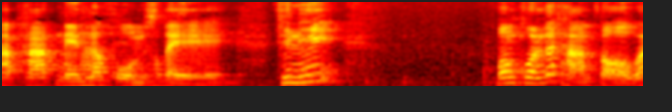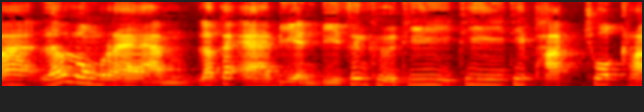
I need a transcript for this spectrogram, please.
อพาร์ตเมนต์และโฮมสเตย์ทีนี้ บางคนก็ถามต่อว่าแล้วโรงแรมแล้วก็ Airbnb ซึ่งคือที่ที่ที่พักชั่วคร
